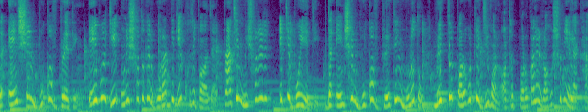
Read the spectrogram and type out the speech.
the ancient book of breathing এই বইটি উনিশ শতকের গোড়ার দিকে খুঁজে পাওয়া যায়। প্রাচীন মিশরের একটি বই এটি। The ancient book of breathing মূলত মৃত্যুর পরবর্তী জীবন, অর্থাৎ পরকালের রহস্য নিয়ে লেখা।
